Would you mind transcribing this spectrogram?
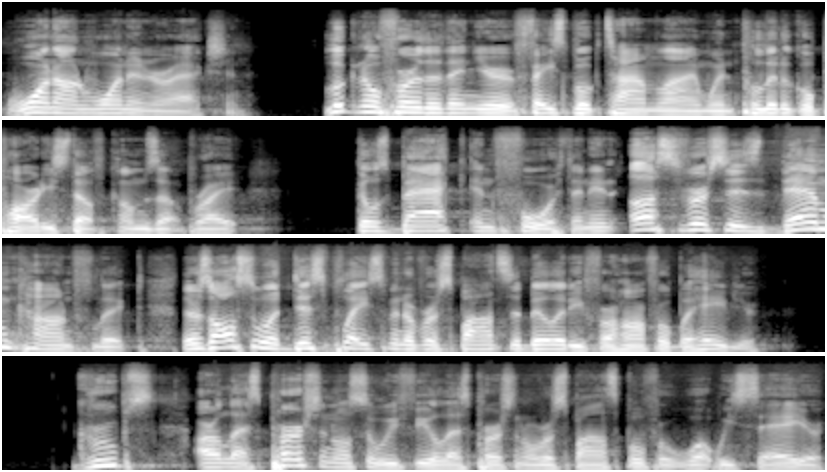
one on one interaction. Look no further than your Facebook timeline when political party stuff comes up, right? Goes back and forth. And in us versus them conflict, there's also a displacement of responsibility for harmful behavior. Groups are less personal, so we feel less personal responsible for what we say or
